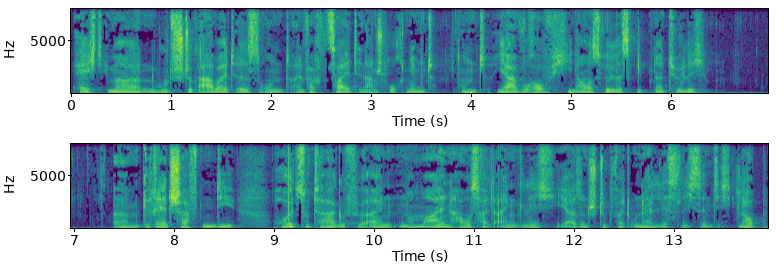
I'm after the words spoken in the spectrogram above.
echt immer ein gutes Stück Arbeit ist und einfach Zeit in Anspruch nimmt. Und ja, worauf ich hinaus will, es gibt natürlich ähm, Gerätschaften, die heutzutage für einen normalen Haushalt eigentlich ja so ein Stück weit unerlässlich sind. Ich glaube,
